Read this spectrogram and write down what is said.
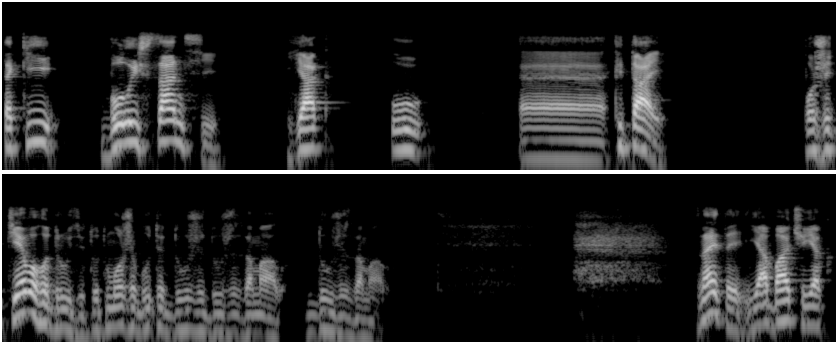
такі були ж санкції, як у е, Китаї. Пожиттєвого, друзі, тут може бути дуже-дуже замало. Дуже замало. Знаєте, я бачу, як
